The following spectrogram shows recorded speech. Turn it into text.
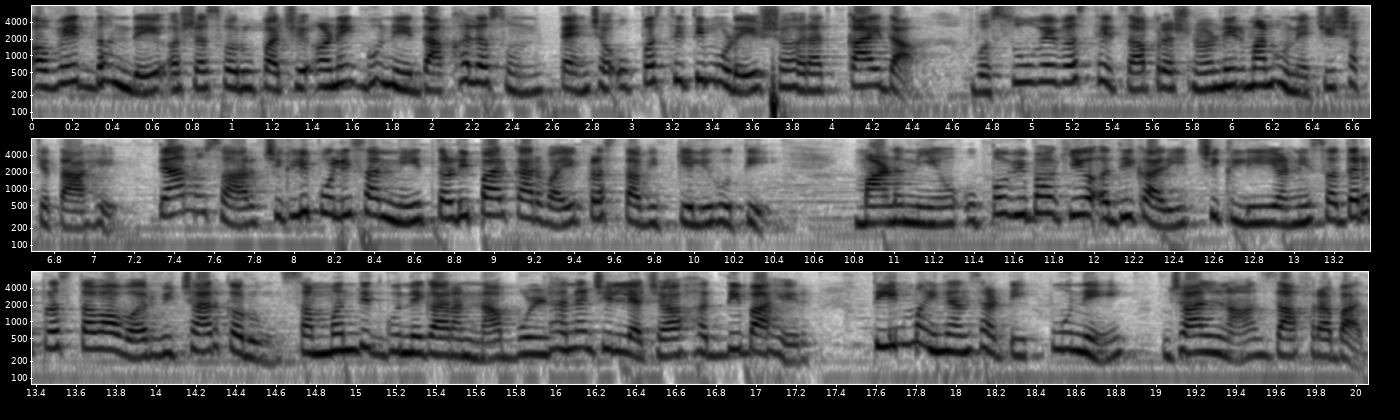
अवैध धंदे अशा स्वरूपाचे अनेक गुन्हे दाखल असून त्यांच्या उपस्थितीमुळे शहरात कायदा व सुव्यवस्थेचा प्रश्न निर्माण होण्याची शक्यता आहे. त्यानुसार चिखली पोलिसांनी तडीपार कारवाई प्रस्तावित केली होती. माननीय उपविभागीय अधिकारी चिखली यांनी सदर प्रस्तावावर विचार करून संबंधित गुन्हेगारांना बुलढाणा जिल्ह्याच्या हद्दीबाहेर तीन महिन्यांसाठी पुणे जालना जाफराबाद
